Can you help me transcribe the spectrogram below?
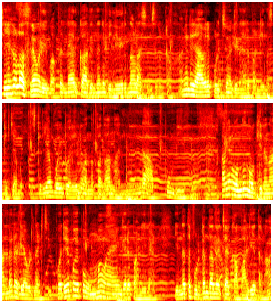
ഷെയ്ഖുള്ള അസ്ലാം വലൈക്കും അപ്പോൾ എല്ലാവർക്കും ആദ്യം തന്നെ വലിയ പെരുന്നാൾ ആശംസകൾ കേട്ടോ അങ്ങനെ രാവിലെ കുളിച്ചു മാറ്റി നേരെ പള്ളിയിൽ നിസ്കരിക്കാൻ പോയി. നിസ്കരിക്കാൻ പോയി പുരയിൽ വന്നപ്പോൾ അതാ നല്ല അപ്പും ബീഫും. അങ്ങനെ ഒന്നും നോക്കിയില്ല. നല്ലൊരടി അവിടെ നിന്ന് അടിച്ച്. പുരയിൽ പോയപ്പോൾ ഉമ്മ ഭയങ്കര പണിയിലാണ്. ഇന്നത്തെ ഫുഡ് എന്താണെന്ന് വെച്ചാൽ കബാലിയത്താണ്. ആ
